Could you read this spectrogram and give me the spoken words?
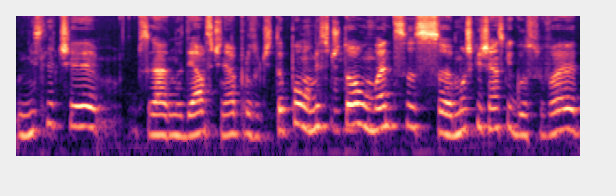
мисля, че сега надявам се, че няма прозвучи тъпо, но мисля, че mm-hmm. този момент с мъжки и женски гласове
